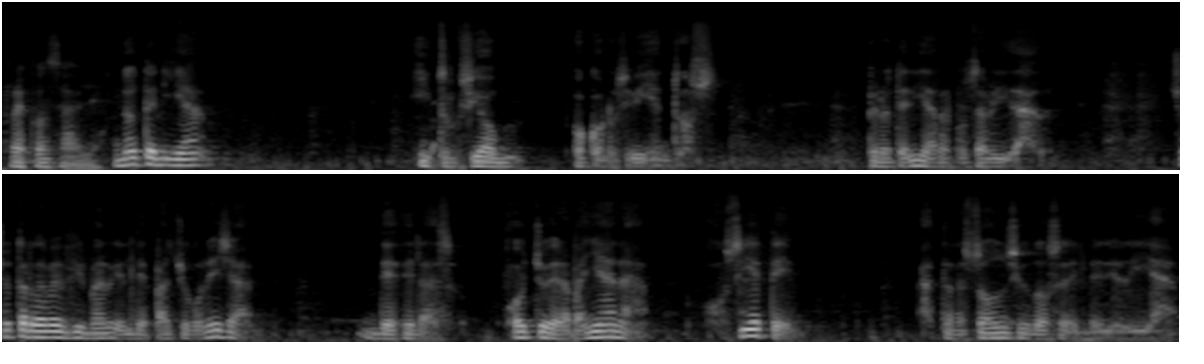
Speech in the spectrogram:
Responsable. No tenía instrucción o conocimientos, pero tenía responsabilidad. Yo tardaba en firmar el despacho con ella desde las 8 de la mañana o 7 hasta las 11 o 12 del mediodía.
